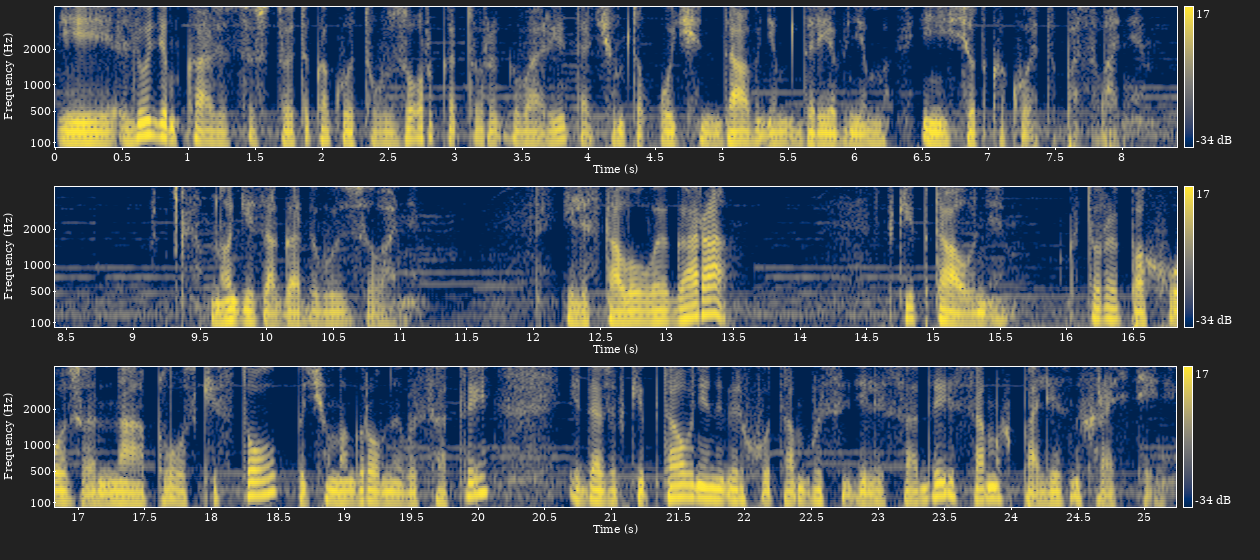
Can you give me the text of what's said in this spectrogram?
и людям кажется, что это какой-то узор, который говорит о чем-то очень давнем, древнем и несет какое-то послание. Многие загадывают желание. Или столовая гора в Кейптауне, которая похожа на плоский стол, причем огромной высоты. И даже в Кейптауне наверху там высадили сады из самых полезных растений.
